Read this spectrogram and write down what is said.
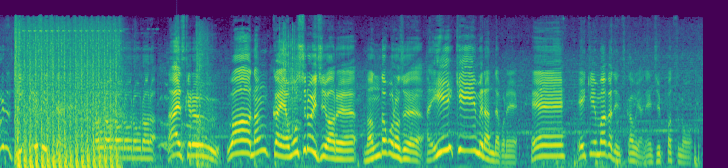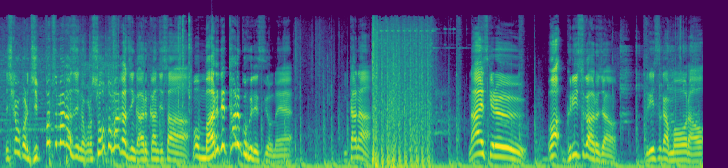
れで TPSH だよね。オラオラオラオラオラオラナイスキルうわーなんか面白い銃あるなんだこの銃 AKM なんだこれへえ AKM マガジン使うんやね10発のでしかもこれ10発マガジンのこのショートマガジンがある感じさもうまるでタルコフですよねいたなナイスキルわグリースがあるじゃんグリースガンもらおう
